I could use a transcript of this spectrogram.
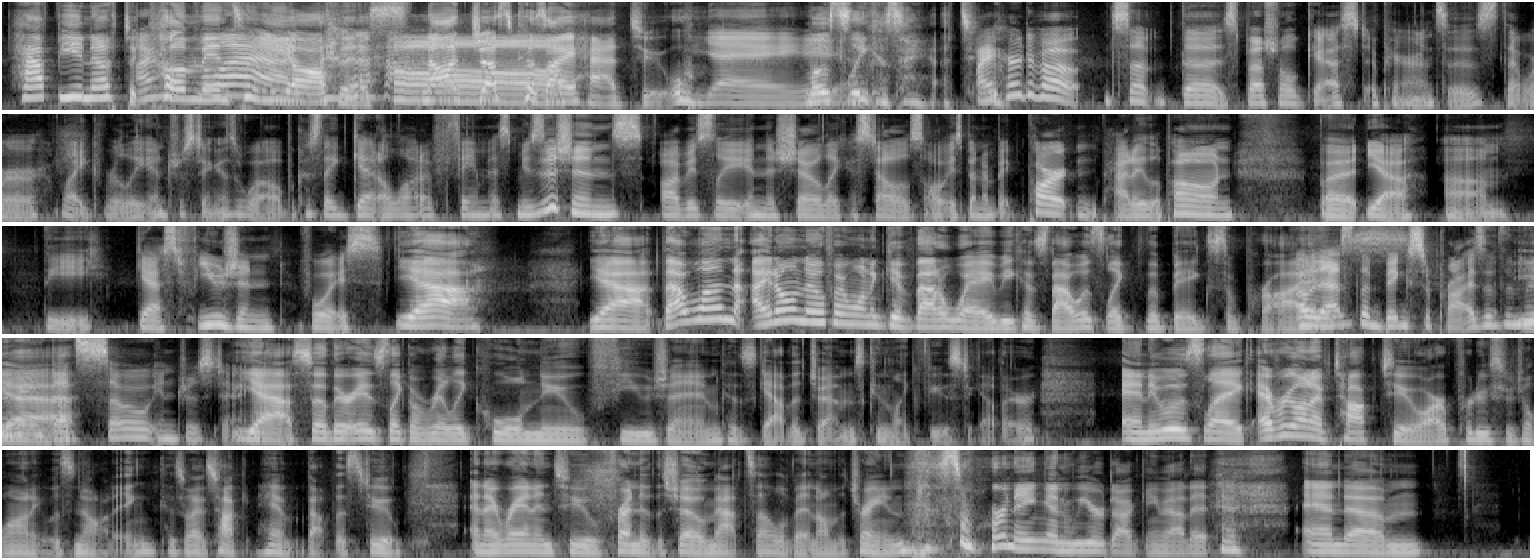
happy enough to I'm come into the office, not just because I had to, Yay. mostly because I had to. I heard about some the special guest appearances that were like really interesting as well because they get a lot of famous musicians obviously in the show. Like Estelle's always been a big part, and Patti LuPone. But yeah, um, the guest fusion voice. Yeah. Yeah, that one I don't know if I want to give that away because that was like the big surprise. Oh, that's the big surprise of the movie. Yeah. That's so interesting. Yeah, so there is like a really cool new fusion because yeah, the gems can like fuse together. And it was like everyone I've talked to, our producer Jelani was nodding because I was talking to him about this too. And I ran into a friend of the show, Matt Sullivan, on the train this morning, and we were talking about it. and um,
